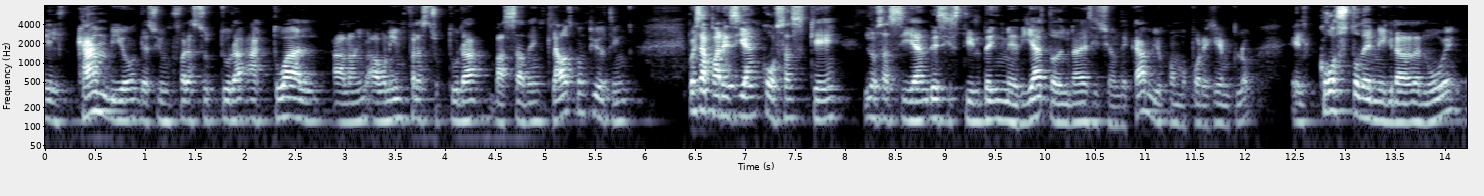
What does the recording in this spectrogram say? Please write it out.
el cambio de su infraestructura actual a, a una infraestructura basada en cloud computing, pues aparecían cosas que los hacían desistir de inmediato de una decisión de cambio, como por ejemplo el costo de migrar a la nube,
